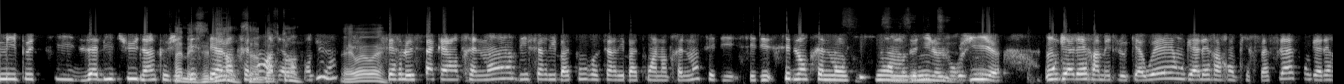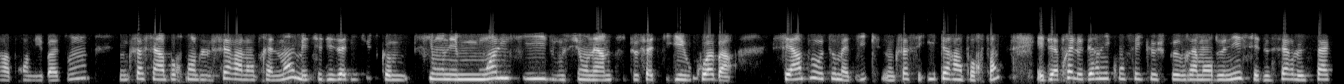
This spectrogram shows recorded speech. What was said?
mes petites habitudes hein, que j'ai ah, testées à l'entraînement bien entendu hein. Eh faire le sac à l'entraînement défaire les bâtons refaire les bâtons à l'entraînement c'est de l'entraînement aussi sinon à un moment donné le jour J on galère à mettre le kawaii on galère à remplir sa flasque on galère à prendre les bâtons donc ça, c'est important de le faire à l'entraînement, mais c'est des habitudes comme si on est moins lucide ou si on est un petit peu fatigué ou quoi, ben, c'est un peu automatique. Donc ça, c'est hyper important. Et puis après, le dernier conseil que je peux vraiment donner, c'est de faire le sac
